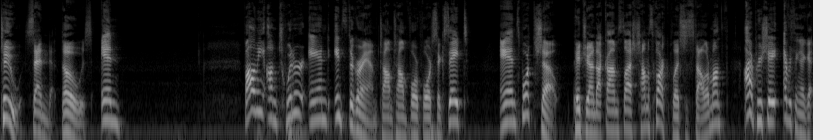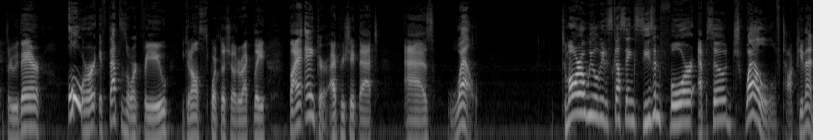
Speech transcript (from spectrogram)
to send those in. Follow me on Twitter and Instagram, TomTom4468, and support the show. Patreon.com slash Thomas Clark. Pledge just a dollar a month. I appreciate everything I get through there. Or if that doesn't work for you, you can also support the show directly via Anchor. I appreciate that as well. Tomorrow we will be discussing season 4, episode 12. Talk to you then.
